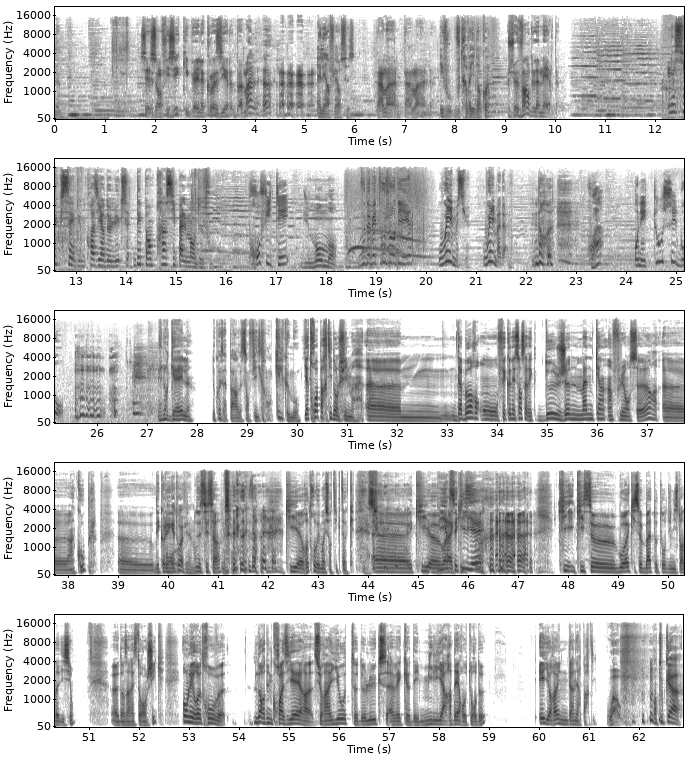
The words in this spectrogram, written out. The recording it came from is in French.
C'est son physique qui paye la croisière pas mal, hein? Elle est influenceuse. Pas mal, pas mal. Et vous, vous travaillez dans quoi? Je vends de la merde. Le succès d'une croisière de luxe dépend principalement de vous. Profitez du moment. Vous devez toujours dire oui, monsieur, oui, madame. Non, Quoi? On est tous égaux. Mais alors Gaël, de quoi ça parle Sans filtre en quelques mots? Il y a trois parties dans le film. Euh, D'abord, on fait connaissance avec deux jeunes mannequins influenceurs, euh, un couple. euh, Des collègues à toi, finalement. C'est ça. qui euh, retrouvez-moi sur TikTok. Euh, qui Le pire, voilà, c'est qui qu'il y est. qui qui se ouais, qui se battent autour d'une histoire d'addition dans un restaurant chic. On les retrouve lors d'une croisière sur un yacht de luxe avec des milliardaires autour d'eux. Et il y aura une dernière partie. Waouh En tout cas,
